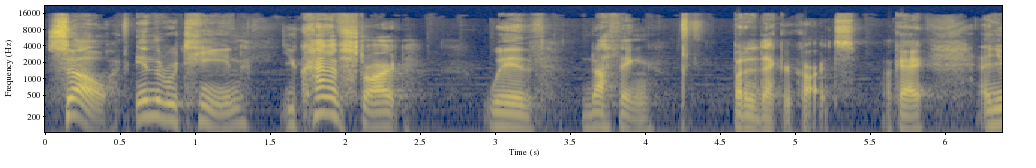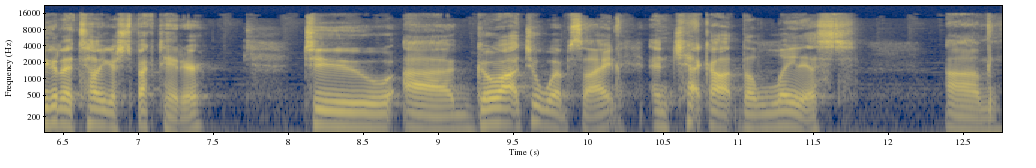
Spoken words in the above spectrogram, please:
so in the routine, you kind of start with nothing but a deck of cards. Okay, and you're going to tell your spectator to uh, go out to a website and check out the latest um,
